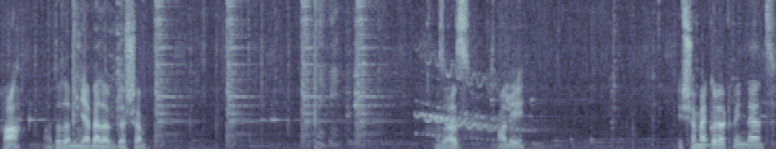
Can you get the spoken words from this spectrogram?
Ha, majd oda mindjárt belögdösöm. Ez az, Ali. És ha megölök mindent,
